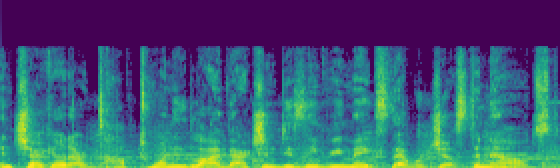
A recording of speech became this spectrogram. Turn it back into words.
And check out our top 20 live action Disney remakes that were just announced.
